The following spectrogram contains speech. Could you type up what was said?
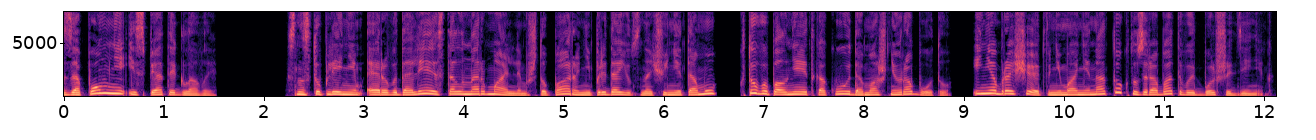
Запомни из пятой главы. С наступлением эры Водолея стало нормальным, что пары не придают значения тому, кто выполняет какую домашнюю работу, и не обращают внимания на то, кто зарабатывает больше денег.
